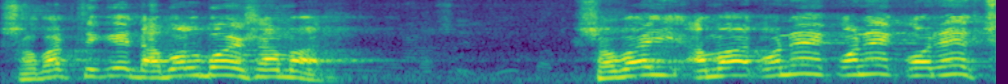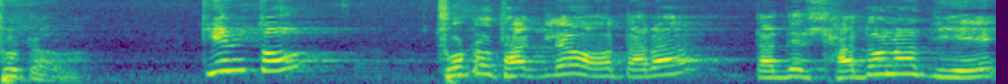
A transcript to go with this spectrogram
সবার থেকে ডাবল বয়স আমার। সবাই আমার অনেক অনেক অনেক ছোট। কিন্তু ছোট থাকলেও তারা তাদের সাধনা দিয়ে,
